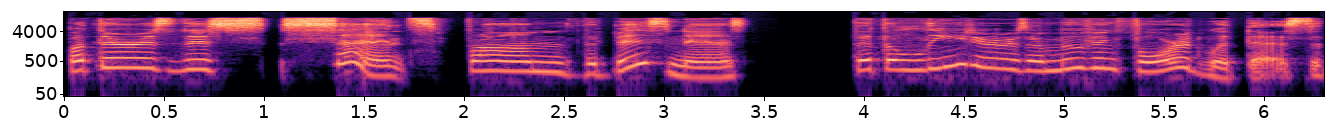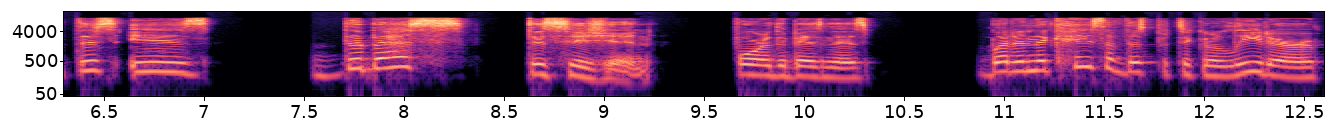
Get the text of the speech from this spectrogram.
but there is this sense from the business that the leaders are moving forward with this, that this is the best decision for the business. But in the case of this particular leader,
